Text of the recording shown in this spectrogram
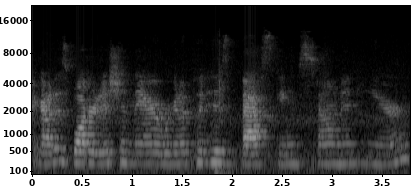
I got his water dish in there. We're gonna put his basking stone in here.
